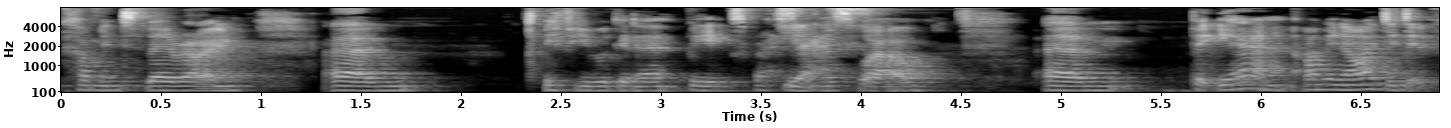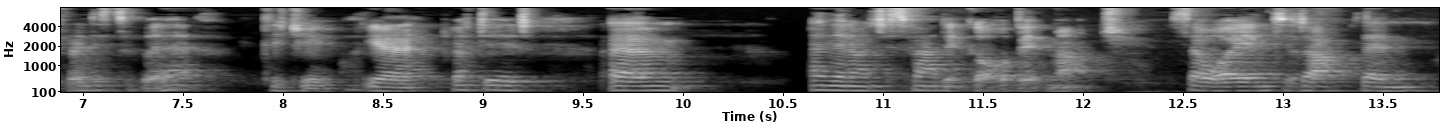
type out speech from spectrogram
come into their own. Um, if you were going to be expressing Yes. as well. Um, but yeah, I mean, I did it for a little bit. Did you? Yeah. I did, um, and then I just found it got a bit much. So I ended up then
